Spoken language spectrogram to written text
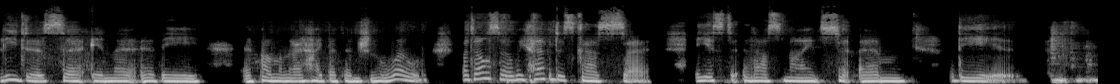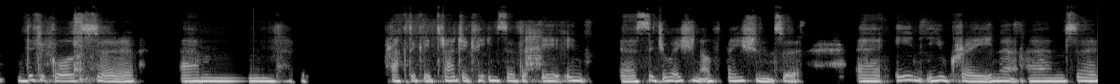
leaders uh, in the pulmonary hypertension world. But also, we have discussed uh, yesterday, last night um, the difficult, uh, um, practically tragic in, uh, situation of patients uh, uh, in Ukraine and uh,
